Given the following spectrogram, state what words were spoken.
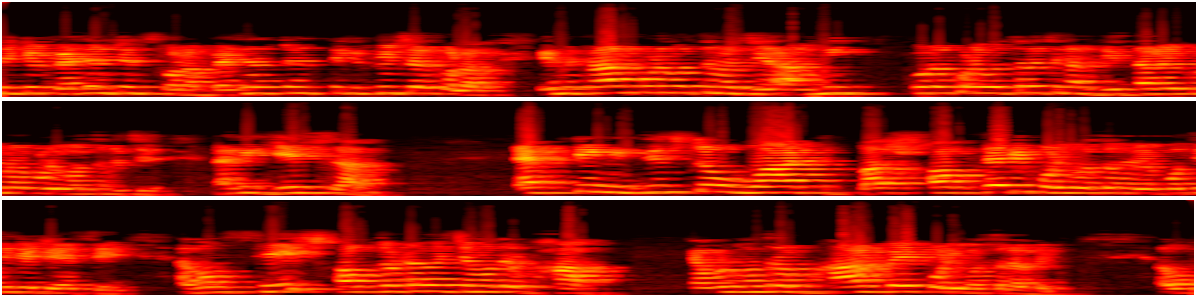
থেকে প্রেজেন্ট টেন্স করলাম প্রেজেন্ট টেন্স থেকে ফিউচার করলাম। এখানে কার পরিবর্তন হচ্ছে আমি কোনো পরিবর্তন হচ্ছে না বিদ্যালয়ে কোনো পরিবর্তন হচ্ছে নাকি গিয়েছিলাম? একটি নির্দিষ্ট ওয়ার্ড বা শব্দেরই পরিবর্তন হবে প্রতিটি টেন্সে এবং সেই শব্দটা হচ্ছে আমাদের ভাব। কেবলমাত্র ভাবে পরিবর্তন হবে। এবং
